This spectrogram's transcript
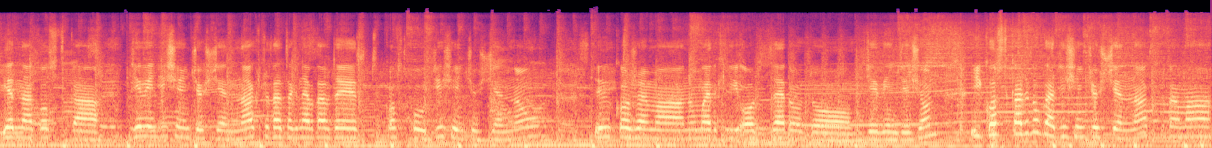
jedna kostka 90-ścienna, która tak naprawdę jest kostką 10-ścienną, tylko że ma numerki od 0 do 90 i kostka druga 10-ścienna, która ma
